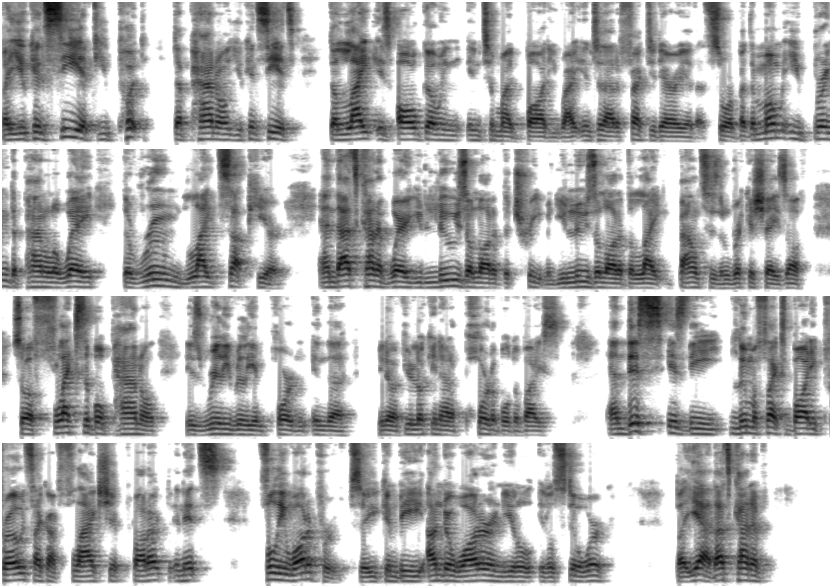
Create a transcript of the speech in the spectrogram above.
But you can see if you put the panel, you can see it's the light is all going into my body, right? Into that affected area that's sore. But the moment you bring the panel away, the room lights up here. And that's kind of where you lose a lot of the treatment. You lose a lot of the light, bounces and ricochets off. So a flexible panel is really, really important in the, you know, if you're looking at a portable device. And this is the LumaFlex Body Pro. It's like our flagship product and it's fully waterproof. So you can be underwater and it'll it'll still work. But yeah, that's kind of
